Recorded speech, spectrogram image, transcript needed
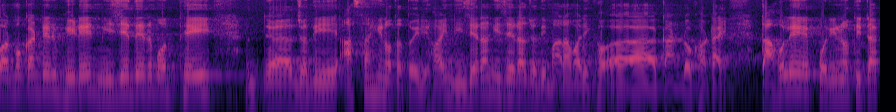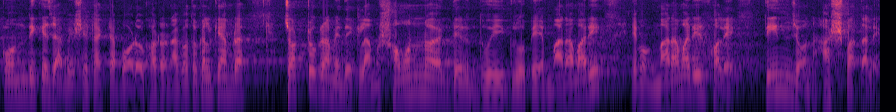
কর্মকাণ্ডের ভিড়ে নিজেদের মধ্যেই যদি আস্থাহীনতা তৈরি হয়, নিজেরা নিজেরা যদি মারামারি কাণ্ড ঘটায়, তাহলে পরিণতিটা কোন দিকে যাবে সেটা একটা বড় ঘটনা। গতকালকে আমরা চট্টগ্রামে দেখলাম সমন্বয়কদের দুই গ্রুপে মারামারি এবং মারামারির ফলে তিনজন হাসপাতালে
